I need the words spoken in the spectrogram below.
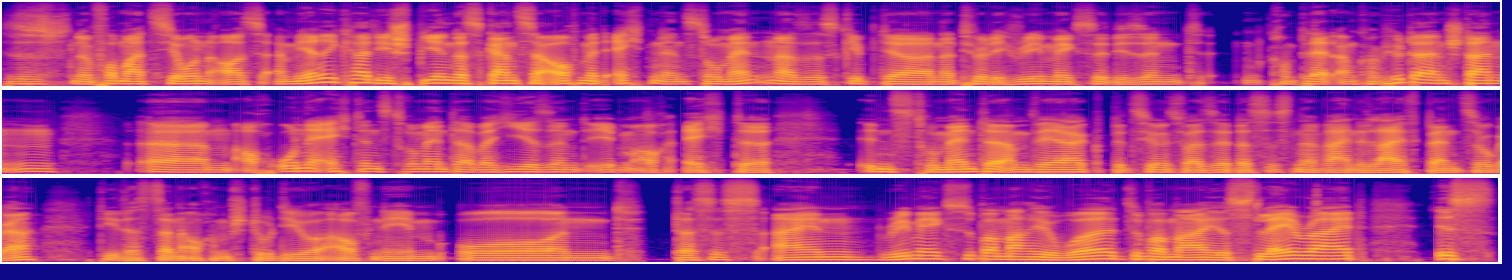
Das ist eine Formation aus Amerika, die spielen das Ganze auch mit echten Instrumenten. Also es gibt ja natürlich Remixe, die sind komplett am Computer entstanden, ähm, auch ohne echte Instrumente, aber hier sind eben auch echte Instrumente am Werk, beziehungsweise das ist eine reine Liveband sogar, die das dann auch im Studio aufnehmen. Und das ist ein Remix Super Mario World, Super Mario Sleigh Ride, ist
